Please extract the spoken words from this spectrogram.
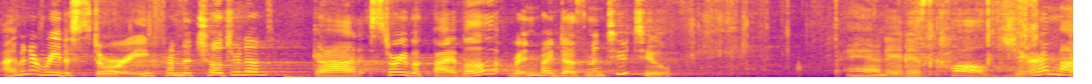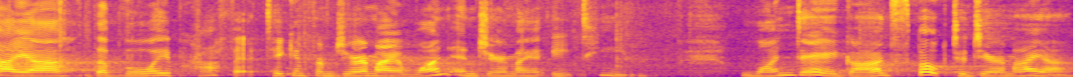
I'm going to read a story from the Children of God Storybook Bible written by Desmond Tutu and it is called Jeremiah the Boy Prophet, taken from Jeremiah 1 and Jeremiah 18. One day, God spoke to Jeremiah,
